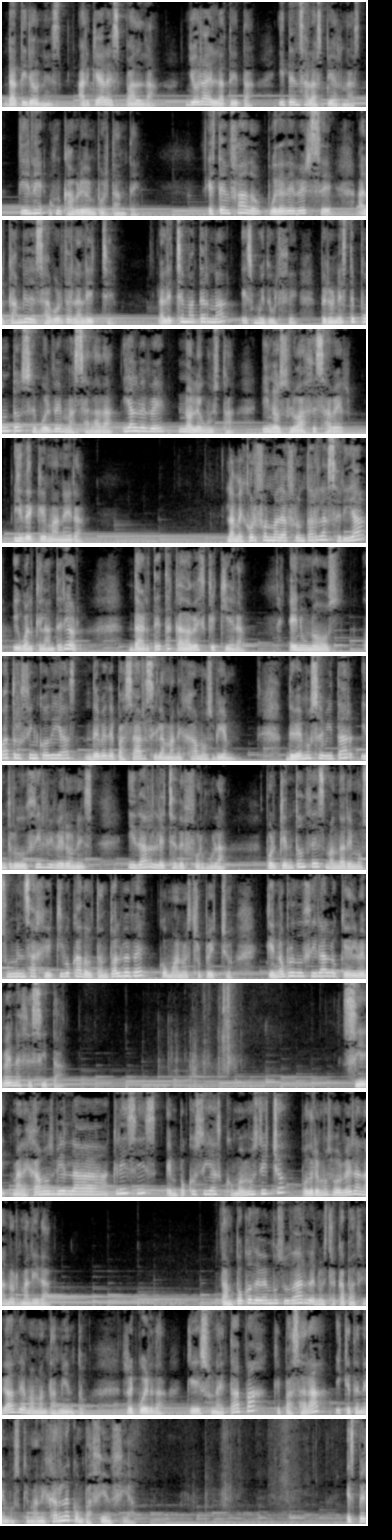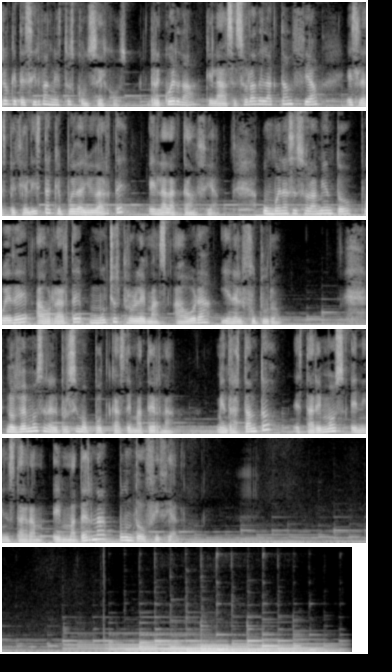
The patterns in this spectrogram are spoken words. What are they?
da tirones, arquea la espalda, llora en la teta y tensa las piernas. Tiene un cabreo importante. Este enfado puede deberse al cambio de sabor de la leche, la leche materna es muy dulce, pero en este punto se vuelve más salada y al bebé no le gusta y nos lo hace saber. ¿Y de qué manera? La mejor forma de afrontarla sería igual que la anterior, dar teta cada vez que quiera. En unos 4 o 5 días debe de pasar si la manejamos bien. Debemos evitar introducir biberones y dar leche de fórmula, porque entonces mandaremos un mensaje equivocado tanto al bebé como a nuestro pecho, que no producirá lo que el bebé necesita. Si manejamos bien la crisis, en pocos días, como hemos dicho, podremos volver a la normalidad. Tampoco debemos dudar de nuestra capacidad de amamantamiento. Recuerda que es una etapa que pasará y que tenemos que manejarla con paciencia. Espero que te sirvan estos consejos. Recuerda que la asesora de lactancia es la especialista que puede ayudarte en la lactancia. Un buen asesoramiento puede ahorrarte muchos problemas ahora y en el futuro. Nos vemos en el próximo podcast de Materna. Mientras tanto, estaremos en Instagram en materna.oficial.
